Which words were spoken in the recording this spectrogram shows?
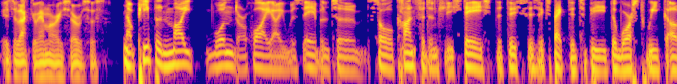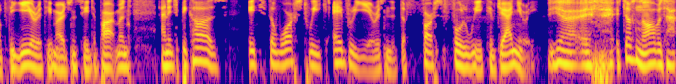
is the lack of MRI services. Now, people might wonder why I was able to so confidently state that this is expected to be the worst week of the year at the emergency department. And it's because it's the worst week every year, isn't it? The first full week of January. Yeah, it, it doesn't always ha-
